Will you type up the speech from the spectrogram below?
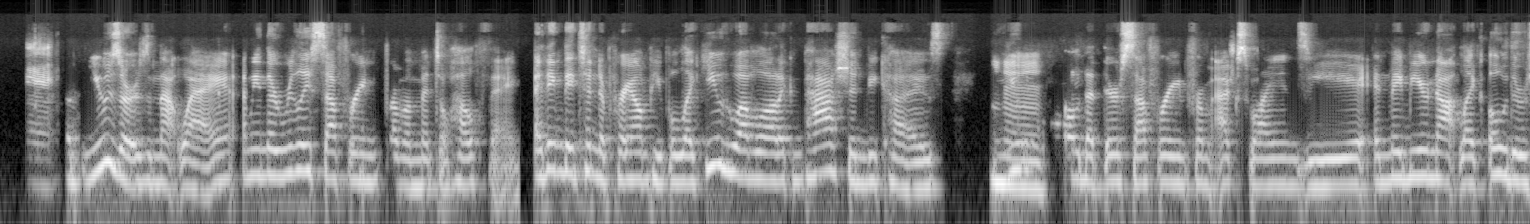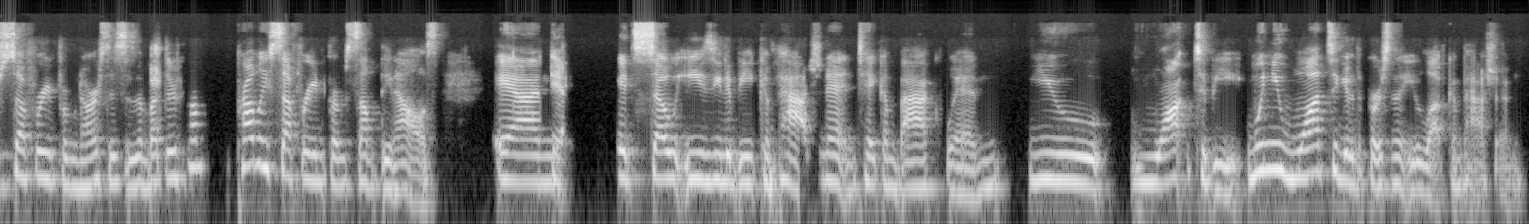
abusers in that way, I mean, they're really suffering from a mental health thing. I think they tend to prey on people like you who have a lot of compassion because mm-hmm. you know that they're suffering from X, Y, and Z. And maybe you're not like, oh, they're suffering from narcissism, but they're probably suffering from something else. And yeah it's so easy to be compassionate and take them back when you want to be when you want to give the person that you love compassion.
